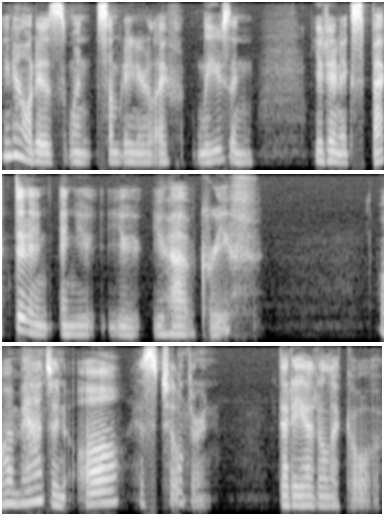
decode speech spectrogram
You know how it is when somebody in your life leaves and you didn't expect it and, and you, you, you have grief? Well, imagine all his children that he had to let go of.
